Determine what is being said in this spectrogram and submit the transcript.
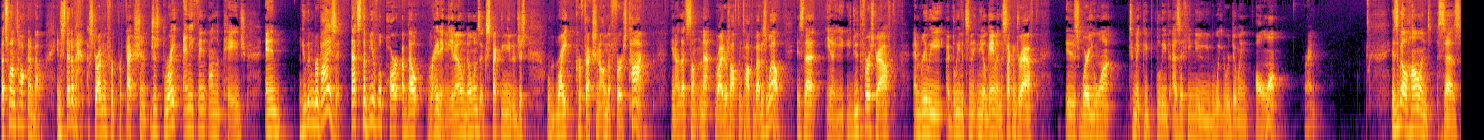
That's what I'm talking about. Instead of striving for perfection, just write anything on the page and you can revise it. That's the beautiful part about writing. You know, no one's expecting you to just write perfection on the first time. You know, that's something that writers often talk about as well. Is that you know you, you do the first draft, and really, I believe it's Neil Gaiman. The second draft is where you want to make people believe as if you knew what you were doing all along, right? Isabelle Holland says,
